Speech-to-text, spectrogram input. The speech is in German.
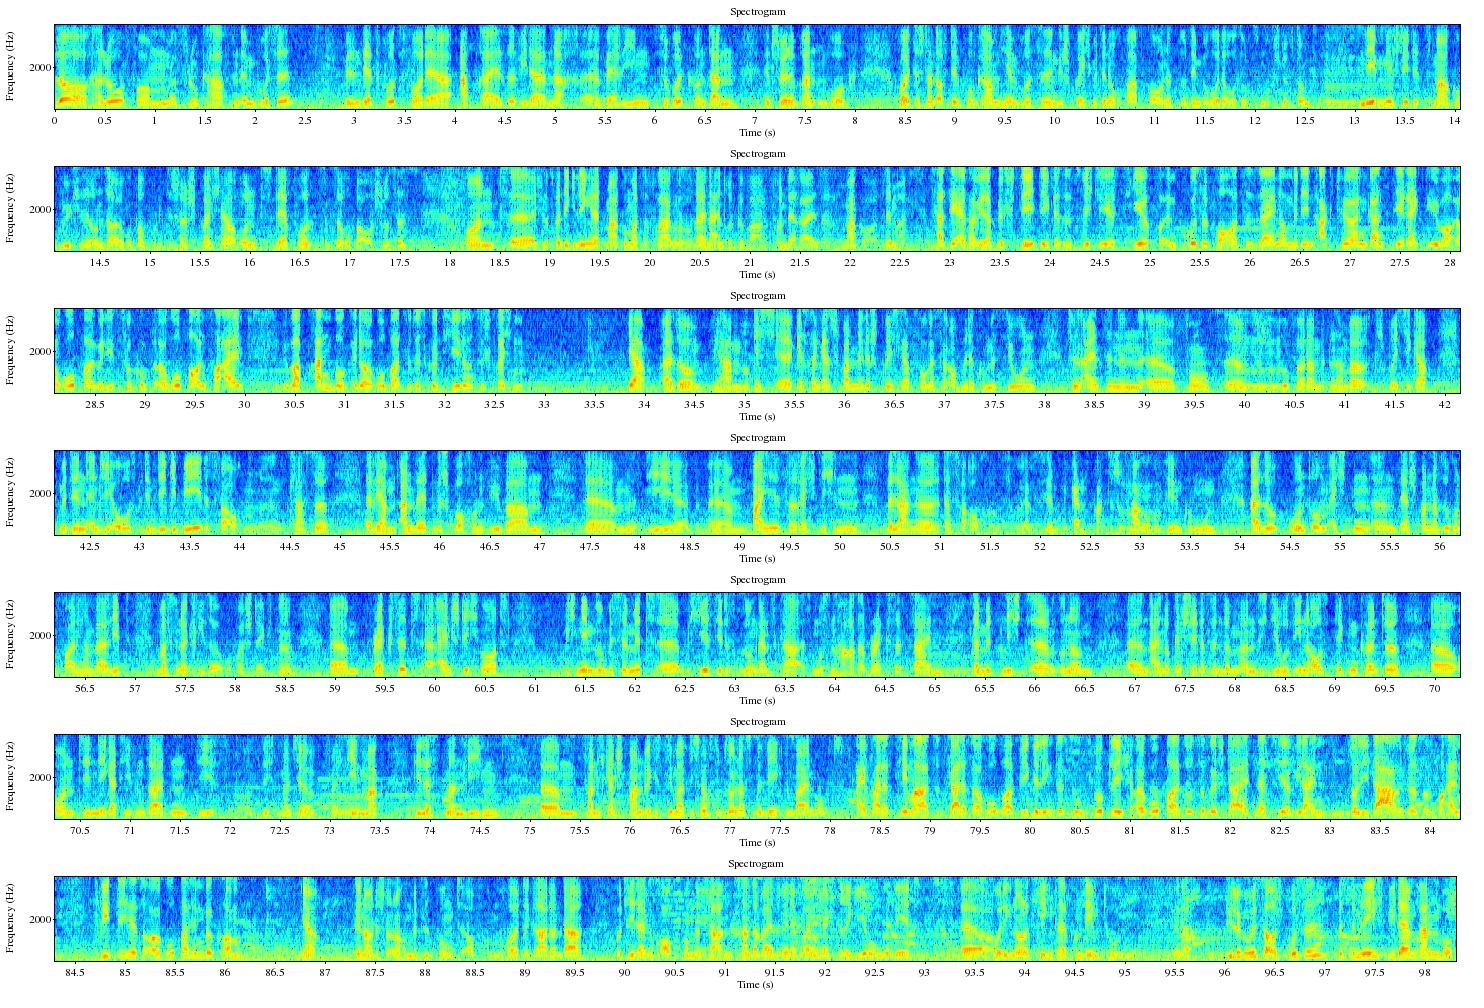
So, hallo vom Flughafen in Brüssel. Wir sind jetzt kurz vor der Abreise wieder nach äh, Berlin zurück und dann in schöne Brandenburg. Heute stand auf dem Programm hier in Brüssel ein Gespräch mit den Europaabgeordneten und dem Büro der Rosa-Luxemburg-Stiftung. Mhm. Neben mir steht jetzt Marco Büchel, unser europapolitischer Sprecher und der Vorsitzende des Europaausschusses. Und äh, ich nutze mal die Gelegenheit, Marco mal zu fragen, was seine Eindrücke waren von der Reise. Marco, erzähl mal. Es hat sich einfach wieder bestätigt, dass es wichtig ist, hier in Brüssel vor Ort zu sein und mit den Akteuren ganz direkt über Europa, über die Zukunft Europa und vor allem über Brandenburg in Europa zu diskutieren und zu sprechen. Ja, also wir haben wirklich äh, gestern ganz spannende Gespräche gehabt, vorgestern auch mit der Kommission zu den einzelnen äh, Fonds, äh, mhm. zu Strukturfördermitteln haben wir Gespräche gehabt, mit den NGOs, mit dem DGB, das war auch äh, klasse. Äh, wir haben mit Anwälten gesprochen über ähm, die ähm, beihilferechtlichen Belange, das war auch das ist eine ganz praktische Frage mhm. auch in vielen Kommunen. Also rundum echt ein, ein, sehr spannender Besuch und vor allen Dingen haben wir erlebt, was für eine Krise Europa steckt. Ne? Ähm, Brexit, äh, ein Stichwort ich nehme so ein bisschen mit, äh, hier ist die Diskussion ganz klar, es muss ein harter Brexit sein, damit nicht äh, so eine, äh, ein Eindruck entsteht, als wenn man sich die Rosinen rauspicken könnte äh, und die negativen Seiten, die es aus Sicht mancher vielleicht geben mag, die lässt man liegen. Ähm, fand ich ganz spannend. Welches Thema hat dich noch so besonders bewegt und beeindruckt? Einfach das Thema soziales Europa. Wie gelingt es uns wirklich, Europa so zu gestalten, dass wir wieder ein solidarisches und vor allem friedliches Europa hinbekommen? Ja, Genau, das stand auch im Mittelpunkt, auch heute gerade und da wird jeder gebraucht momentan. Interessanterweise werden ja vor allem rechte Regierungen gewählt, äh, genau. obwohl die genau das Gegenteil von dem tun. Genau. Viele Grüße aus Brüssel, bis demnächst wieder in Brandenburg.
